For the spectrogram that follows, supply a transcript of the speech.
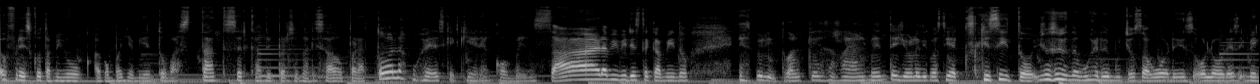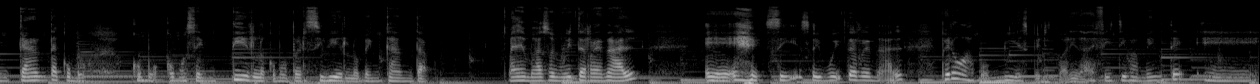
ofrezco también un acompañamiento bastante cercano y personalizado para todas las mujeres que quieren comenzar a vivir este camino espiritual que es realmente, yo le digo así, exquisito. Yo soy una mujer de muchos sabores, olores y me encanta como, como, como sentirlo, como percibirlo, me encanta. Además soy muy terrenal, eh, sí, soy muy terrenal, pero amo mi espiritualidad definitivamente eh,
